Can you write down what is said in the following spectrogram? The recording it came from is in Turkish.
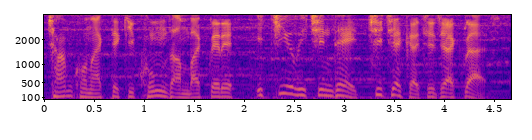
Çam Konak'taki kum zambakları 2 yıl içinde çiçek açacaklar.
